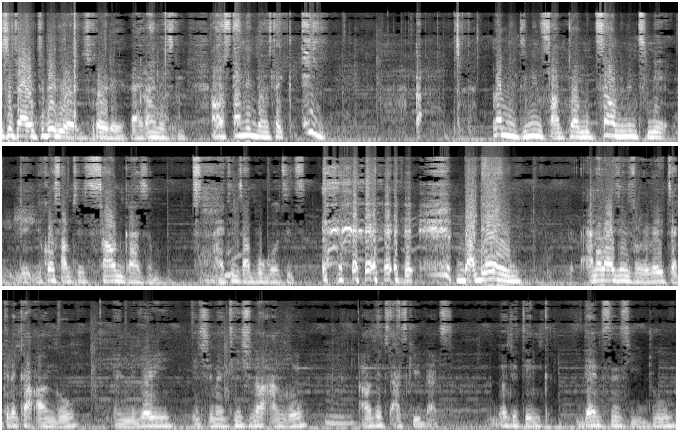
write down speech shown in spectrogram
So I today was Friday, like honestly. I was standing there, I was like, hey, uh, let me do phantom. It sounded to me because I'm something soundgasm. I think Sampo got it. but then analyzing from a very technical angle and a very instrumentational angle, hmm. I wanted to ask you that. Don't you think then since you do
